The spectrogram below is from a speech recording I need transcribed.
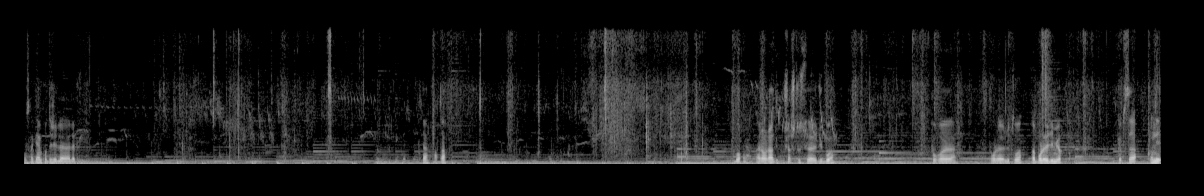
on sera quand même protégé de la, la pluie. Tiens, Martin. Bon, alors là, du coup, on cherche tous euh, du bois pour, euh, pour le, le toit, enfin pour le- les murs. Comme ça, on est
